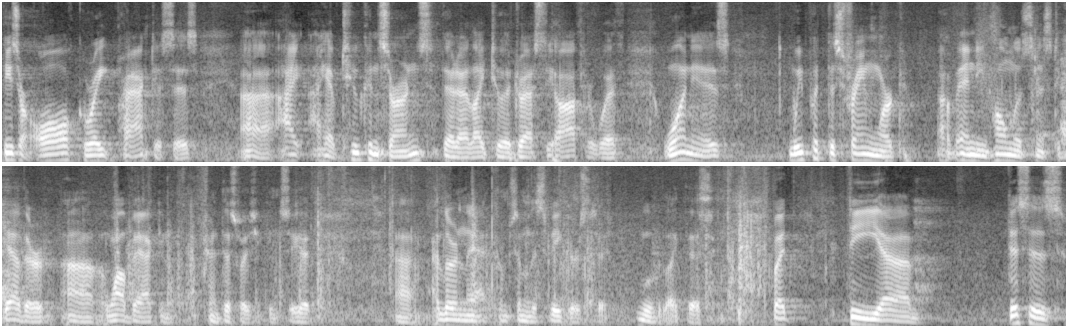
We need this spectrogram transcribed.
These are all great practices. Uh, I, I have two concerns that I'd like to address the author with. One is we put this framework of ending homelessness together uh, a while back, and I'll turn it this way so you can see it. Uh, I learned that from some of the speakers to move it like this. But the, uh, this is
